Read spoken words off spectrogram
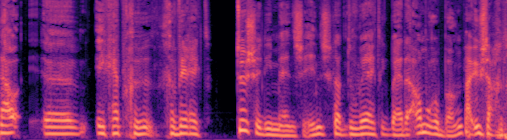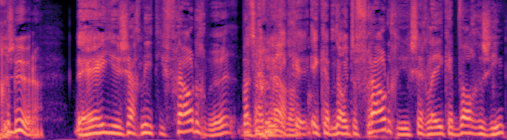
Nou, uh, ik heb ge, gewerkt tussen die mensen in. Dus toen werkte ik bij de Amrobank. Maar u zag het dus, gebeuren? Nee, je zag niet die fraude gebeuren. Wat heb ik, ik, ik, heb nooit de fraude gezien. Ik zeg alleen, ik heb wel gezien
